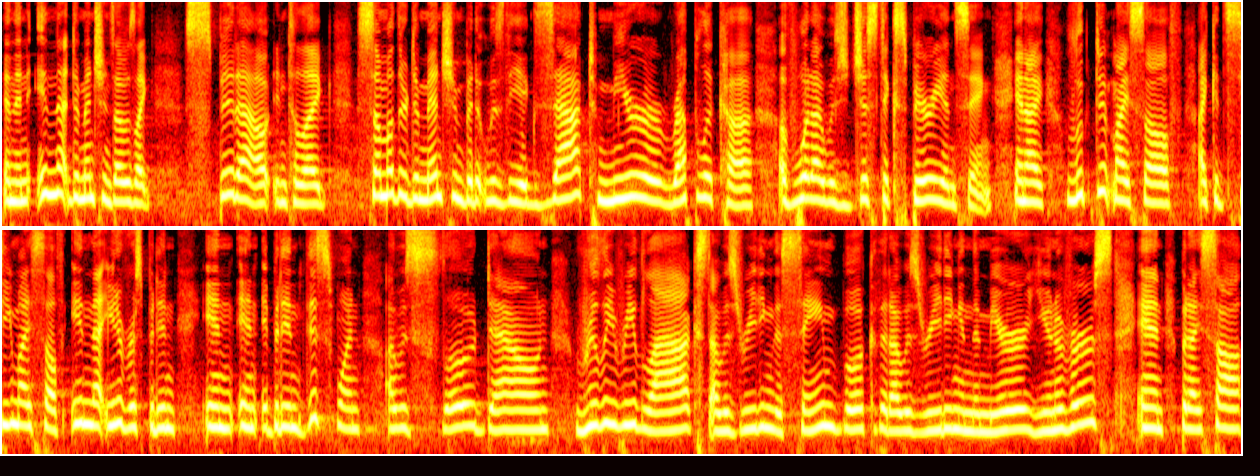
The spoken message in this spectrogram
And then in that dimensions i was like spit out into like some other dimension but it was the exact mirror replica of what i was just experiencing and i looked at myself i could see myself in that universe but in, in, in, but in this one, I was slowed down, really relaxed. I was reading the same book that I was reading in the mirror universe. And, but I saw,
